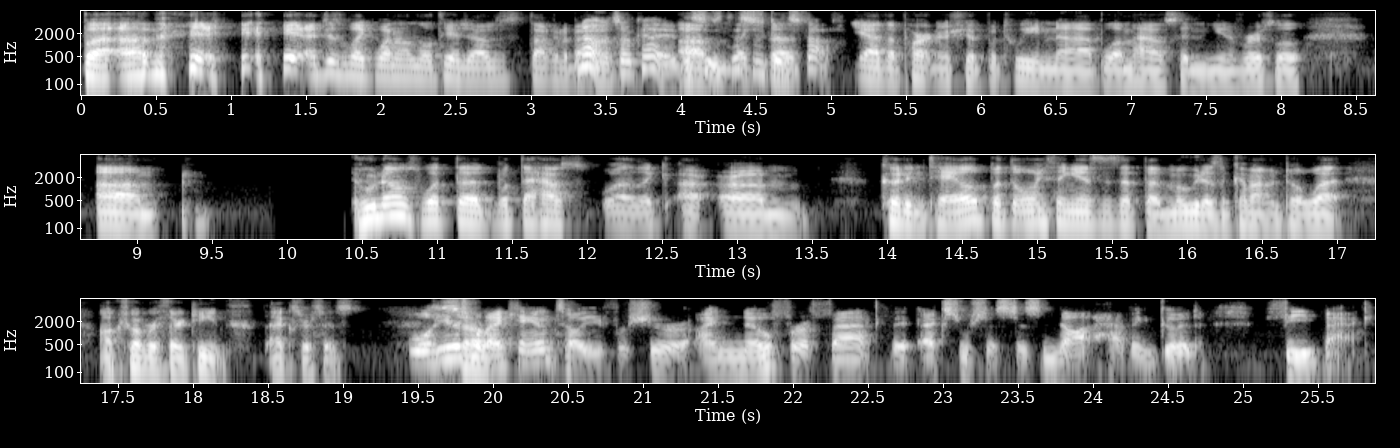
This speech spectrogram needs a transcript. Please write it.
But um, I just like went on a little tangent. I was just talking about. No, it's okay. This um, is this like is the- good stuff. yeah, the partnership between uh, Blumhouse and Universal. Um, who knows what the what the house uh, like uh, um could entail? But the only thing is, is that the movie doesn't come out until what October thirteenth. Exorcist. Well, here's So- what I can tell you for sure. I know for a fact that Exorcist is not having good feedback.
